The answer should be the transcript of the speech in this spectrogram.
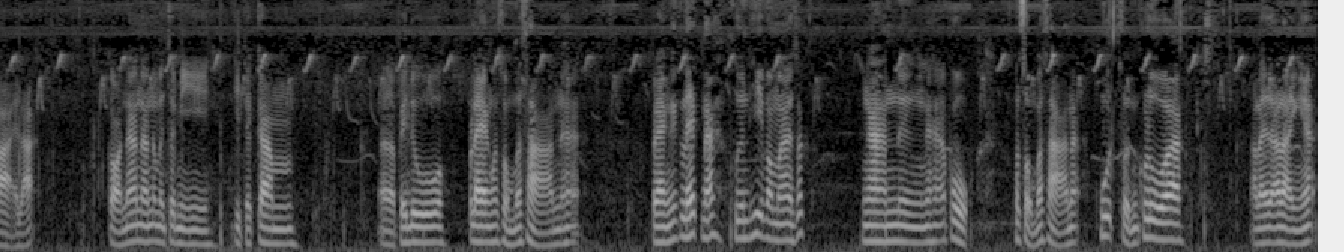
บ่ายๆละก่อนหน้านั้นมันจะมีกิจกรรมไปดูแปลงผสมผสานนะฮะแปลงเล็กๆนะ พื้นที่ประมาณสัก งานหนึ่งนะฮะปลูกผสมผสานอะพูดสวนครัวอะไรอะไรเงี้ย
